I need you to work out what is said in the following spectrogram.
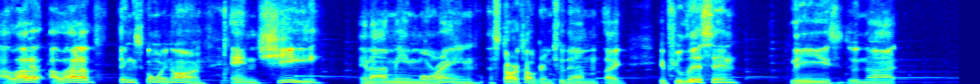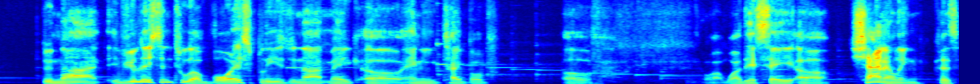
a lot of a lot of things going on and she and i mean Moiraine start talking to them like if you listen please do not do not if you listen to a voice please do not make uh any type of of wha- what they say uh channeling because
